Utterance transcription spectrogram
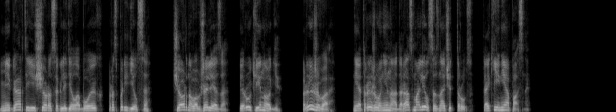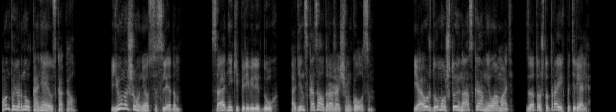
Мигард еще раз оглядел обоих, распорядился. Черного в железо, и руки, и ноги. Рыжего? Нет, рыжего не надо, раз молился, значит трус. Такие не опасны. Он повернул коня и ускакал. Юноша унесся следом. Садники перевели дух. Один сказал дрожащим голосом. «Я уж думал, что и нас камни ломать, за то, что троих потеряли».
